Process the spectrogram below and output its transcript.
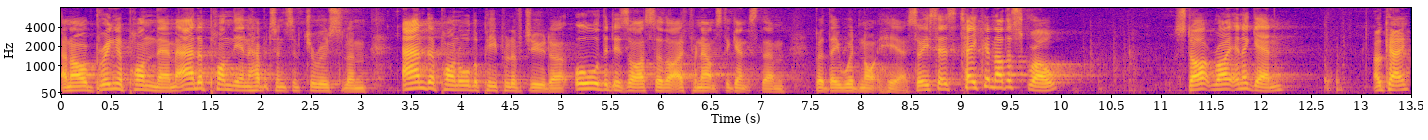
and I will bring upon them and upon the inhabitants of Jerusalem and upon all the people of Judah all the disaster that I've pronounced against them, but they would not hear. So he says, Take another scroll, start writing again. Okay.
